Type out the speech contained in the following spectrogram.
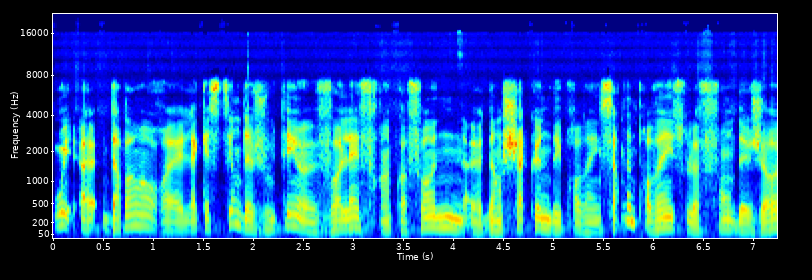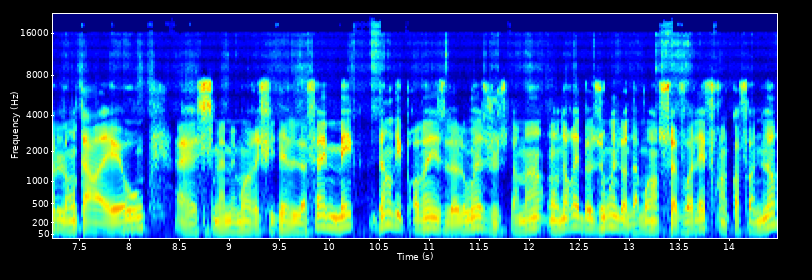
Oui, euh, d'abord, euh, la question d'ajouter un volet francophone euh, dans chacune des provinces. Certaines provinces le font déjà, l'Ontario, si ma mémoire est fidèle, le fait, mais dans les provinces de l'Ouest, justement, on aurait besoin d'avoir ce volet francophone-là,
